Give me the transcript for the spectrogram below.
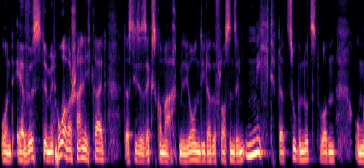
Und er wüsste mit hoher Wahrscheinlichkeit, dass diese 6,8 Millionen, die da geflossen sind, nicht dazu benutzt wurden, um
